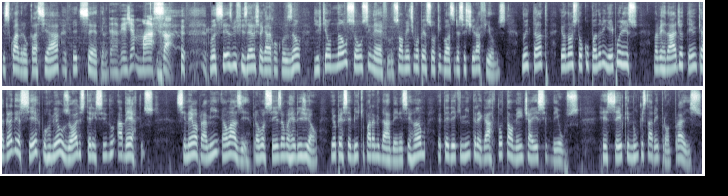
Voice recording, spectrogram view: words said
Esquadrão Classe A, etc. Lanterna Verde é massa. Vocês me fizeram chegar à conclusão de que eu não sou um cinéfilo, somente uma pessoa que gosta de assistir a filmes. No entanto, eu não estou culpando ninguém por isso. Na verdade, eu tenho que agradecer por meus olhos terem sido abertos. Cinema para mim é um lazer, para vocês é uma religião. E eu percebi que para me dar bem nesse ramo, eu teria que me entregar totalmente a esse Deus. Receio que nunca estarei pronto para isso.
